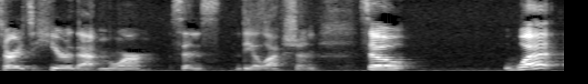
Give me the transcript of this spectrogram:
started to hear that more since the election. So, what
